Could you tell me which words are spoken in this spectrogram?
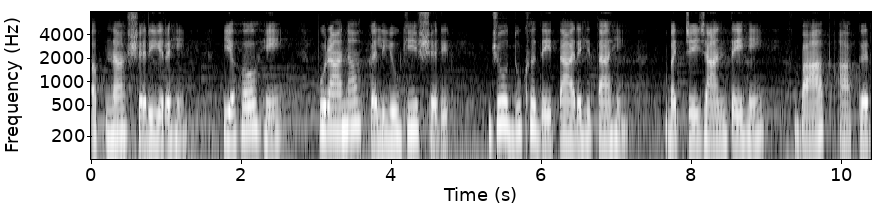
अपना शरीर है यह है पुराना कलयुगी शरीर, जो दुख देता रहता है। बच्चे जानते हैं, बाप आकर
